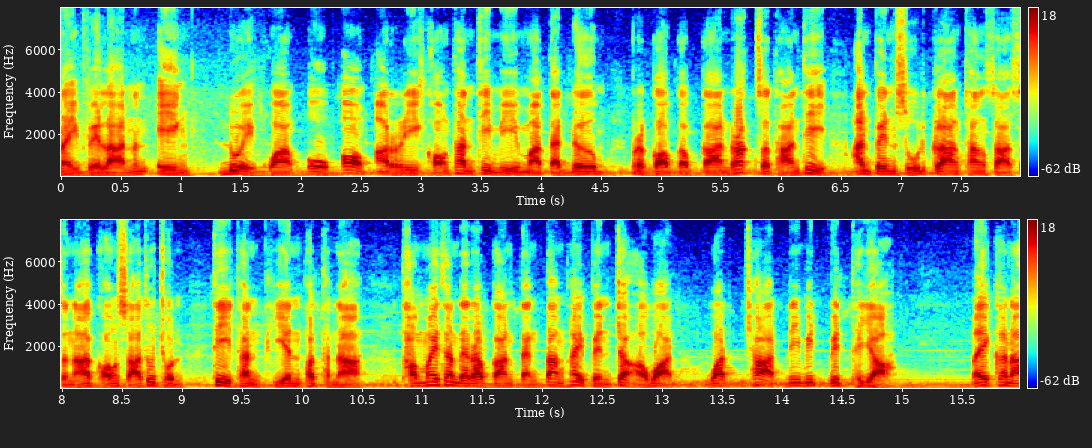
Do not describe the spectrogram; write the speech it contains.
ในเวลานั้นเองด้วยความโอบอ้อมอารีของท่านที่มีมาแต่เดิม ประกอบกับการรักสถานที่อันเป็นศูนย์กลางทางศาสนาของสาธุชนที่ท่านเพียรพัฒนาทำให้ท่านได้รับการแต่งตั้งให้เป็นเจ้าอาวาสวัดชาตินิมิตวิทยา ในขณะ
